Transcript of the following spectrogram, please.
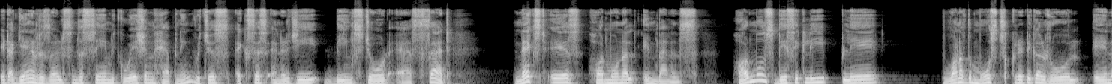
it again results in the same equation happening, which is excess energy being stored as fat. Next is hormonal imbalance. Hormones basically play one of the most critical role in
